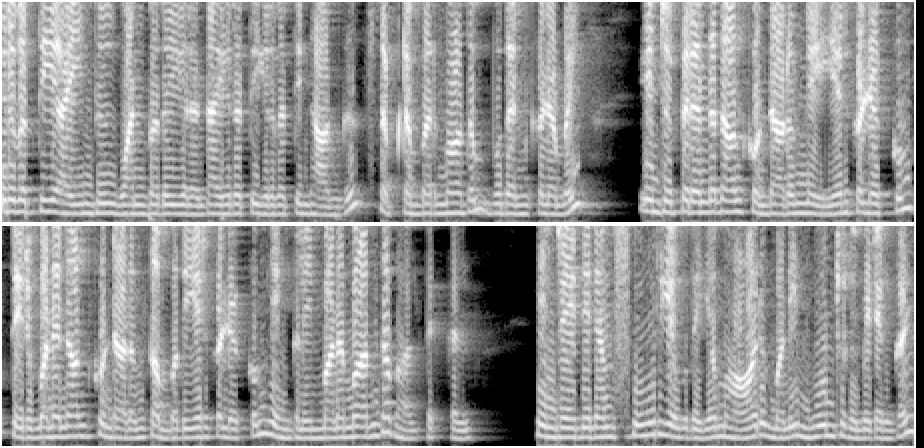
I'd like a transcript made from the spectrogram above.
இருபத்தி ஐந்து ஒன்பது இரண்டாயிரத்தி இருபத்தி நான்கு செப்டம்பர் மாதம் புதன்கிழமை. இன்று பிறந்த நாள் கொண்டாடும் நேயர்களுக்கும் திருமண நாள் கொண்டாடும் தம்பதியர்களுக்கும் எங்களின் மனமார்ந்த வாழ்த்துக்கள். இன்றைய தினம் சூரிய உதயம் ஆறு மணி மூன்று நிமிடங்கள்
